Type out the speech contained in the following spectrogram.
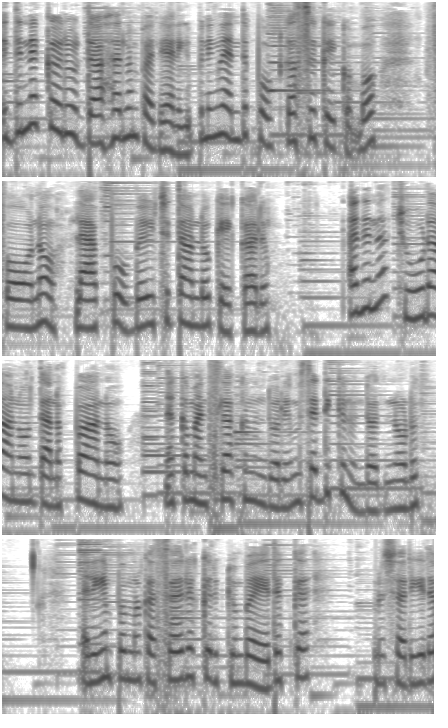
ഇതിനൊക്കെ ഒരു ഉദാഹരണം പറയുകയാണെങ്കിൽ ഇപ്പം നിങ്ങൾ എന്റെ പോഡ്കാസ്റ്റ് കേൾക്കുമ്പോൾ ഫോണോ ലാപ്പോ ഉപയോഗിച്ചിട്ടാണല്ലോ കേൾക്കാറ് അതിന് ചൂടാണോ തണുപ്പാണോ എന്നൊക്കെ മനസ്സിലാക്കുന്നുണ്ടോ അല്ലെങ്കിൽ ശ്രദ്ധിക്കുന്നുണ്ടോ അതിനോട്? അല്ലെങ്കിൽ ഇപ്പോൾ നമ്മൾ കസേരയൊക്കെ ഇരിക്കുമ്പോൾ ഏതൊക്കെ നമ്മുടെ ശരീര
